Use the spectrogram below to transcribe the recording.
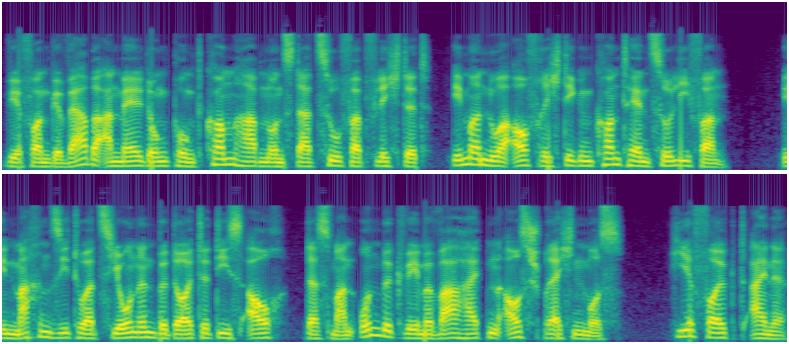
Wir von Gewerbeanmeldung.com haben uns dazu verpflichtet, immer nur aufrichtigen Content zu liefern. In Machen-Situationen bedeutet dies auch, dass man unbequeme Wahrheiten aussprechen muss. Hier folgt eine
